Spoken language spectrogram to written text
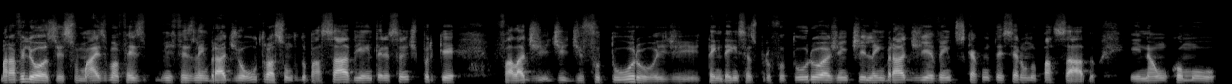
Maravilhoso, isso mais uma vez me fez lembrar de outro assunto do passado, e é interessante porque falar de, de, de futuro e de tendências para o futuro, a gente lembrar de eventos que aconteceram no passado, e não como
